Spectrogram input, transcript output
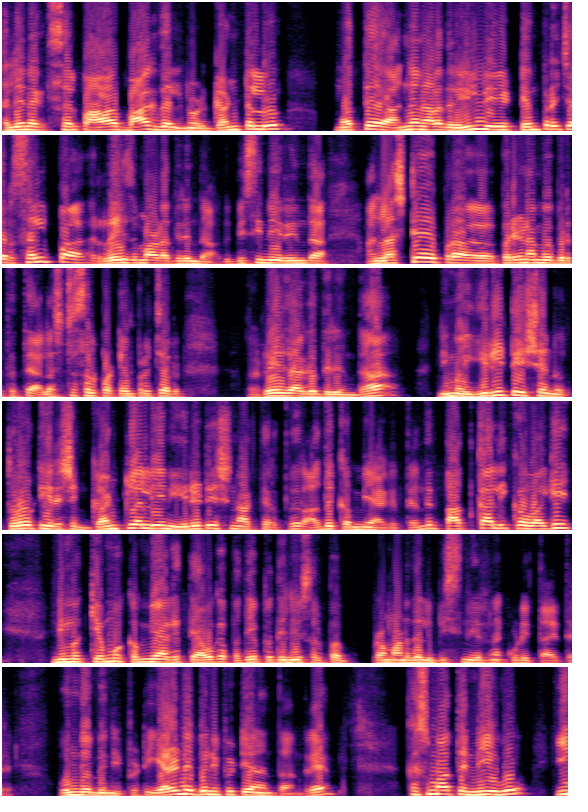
ಅಲ್ಲೇನಾಗುತ್ತೆ, ಸ್ವಲ್ಪ ಆ ಭಾಗದಲ್ಲಿ ನೋಡಿ, ಗಂಟಲು ಮತ್ತೆ ಅನ್ನನಾಳದಲ್ಲಿ ಇಲ್ಲಿ ಟೆಂಪರೇಚರ್ ಸ್ವಲ್ಪ ರೈಸ್ ಮಾಡೋದ್ರಿಂದ ಅದು ಬಿಸಿ ನೀರಿಂದ ಅಲ್ಲಷ್ಟೇ ಪ್ರ, ಪರಿಣಾಮ ಬೀರ್ತತೆ, ಅಲ್ಲಷ್ಟೇ ಸ್ವಲ್ಪ ಟೆಂಪರೇಚರ್ ರೈಸ್ ಆಗೋದ್ರಿಂದ ನಿಮ್ಮ ಇರಿಟೇಷನ್ ಥ್ರೋಟ್ ಇರಿಟೇಷನ್ ಗಂಟ್ಲಲ್ಲಿ ಏನು ಇರಿಟೇಷನ್ ಆಗ್ತಾ ಇರ್ತದೆ ಅದು ಕಮ್ಮಿ ಆಗುತ್ತೆ. ಅಂದ್ರೆ ತಾತ್ಕಾಲಿಕವಾಗಿ ನಿಮ್ಮ ಕೆಮ್ಮು ಕಮ್ಮಿ ಆಗುತ್ತೆ. ಆವಾಗ ಪದೇ ಪದೇ ನೀವು ಸ್ವಲ್ಪ ಪ್ರಮಾಣದಲ್ಲಿ ಬಿಸಿ ನೀರನ್ನ ಕುಡಿತಾ ಇದ್ರೆ ಒಂದೇ ಬೆನಿಫಿಟ್ ಎರಡನೇ ಬೆನಿಫಿಟ್ ಏನಂತ ಅಂದ್ರೆ ಅಕಸ್ಮಾತ್ ನೀವು ಈ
